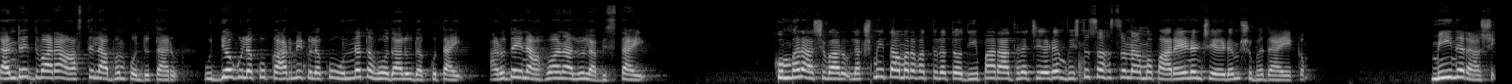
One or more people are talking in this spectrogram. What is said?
తండ్రి ద్వారా ఆస్తి లాభం పొందుతారు. ఉద్యోగులకు కార్మికులకు ఉన్నత హోదాలు దక్కుతాయి. అరుదైన ఆహ్వానాలు లభిస్తాయి. కుంభరాశివారు లక్ష్మీ తామరవత్తులతో దీపారాధన చేయడం విష్ణు సహస్రనామ పారాయణం చేయడం శుభదాయకం. మీనరాశి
